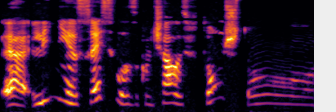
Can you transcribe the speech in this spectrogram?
э, линия Сесила заключалась в том, что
